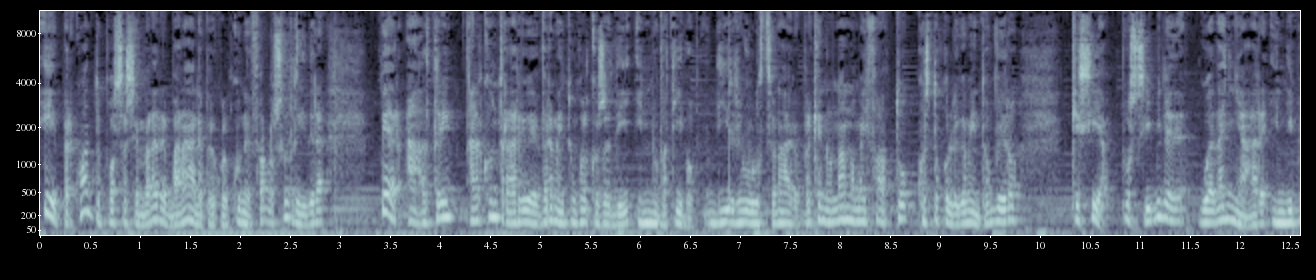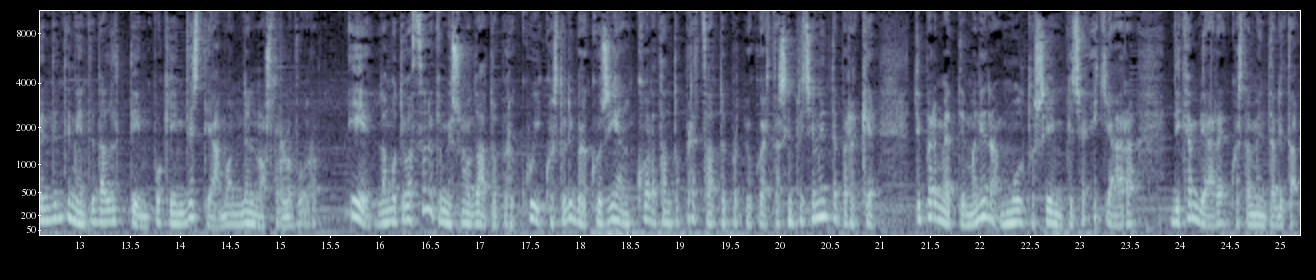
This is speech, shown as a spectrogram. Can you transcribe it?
E per quanto possa sembrare banale per qualcuno e farlo sorridere, per altri al contrario è veramente un qualcosa di innovativo, di rivoluzionario, perché non hanno mai fatto questo collegamento, ovvero che sia possibile guadagnare indipendentemente dal tempo che investiamo nel nostro lavoro. E la motivazione che mi sono dato per cui questo libro è così ancora tanto apprezzato è proprio questa, semplicemente perché ti permette in maniera molto semplice e chiara di cambiare questa mentalità.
